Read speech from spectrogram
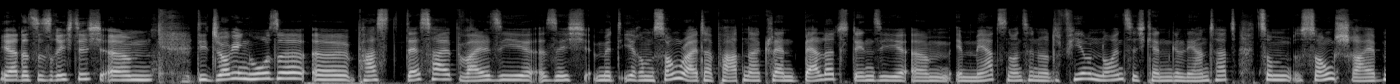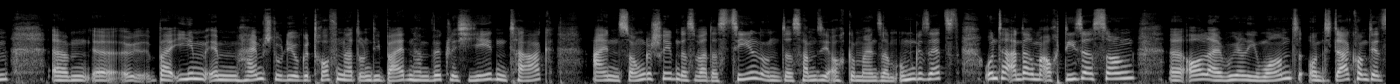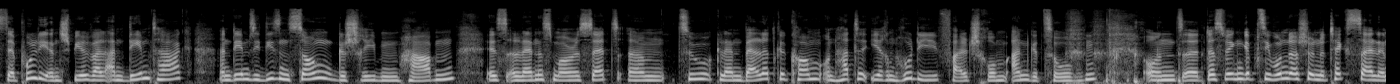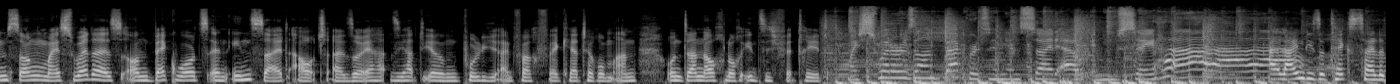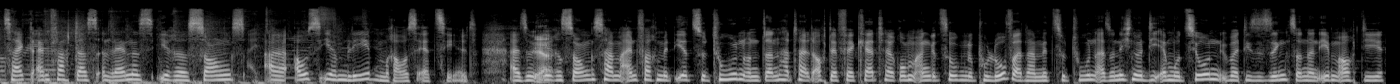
Ja, das ist richtig. Ähm, die Jogginghose äh, passt deshalb, weil sie sich mit ihrem Songwriter-Partner Glenn Ballard, den sie ähm, im März 1994 kennengelernt hat, zum Songschreiben ähm, äh, bei ihm im Heimstudio getroffen hat und die beiden haben wirklich jeden Tag einen Song geschrieben. Das war das Ziel und das haben sie auch gemeinsam umgesetzt. Unter anderem auch dieser Song, äh, All I Really Want. Und da kommt jetzt der Pulli ins Spiel, weil an dem Tag, an dem sie diesen Song geschrieben haben, ist Alanis Morissette ähm, zu Glenn Ballard gekommen und hatte ihren Hoodie falsch rum angezogen. und äh, deswegen gibt's die wunderschöne Textzeile im Song My Sweater is on backwards and inside out. Also er, sie hat ihren Pulli einfach verkehrt herum an und dann auch noch in sich verdreht My sweater is on backwards and inside out and you say hi. Allein diese Textzeile zeigt einfach, dass Alanis ihre Songs äh, aus ihrem Leben raus erzählt. Also ja. ihre Songs haben einfach mit ihr zu tun und dann hat halt auch der verkehrt herum angezogene Pullover damit zu tun. Also nicht nur die Emotionen, über die sie singt, sondern eben auch die,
